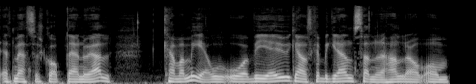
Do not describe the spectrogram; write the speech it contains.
ett mästerskap där NHL kan vara med och, och vi är ju ganska begränsade när det handlar om, om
